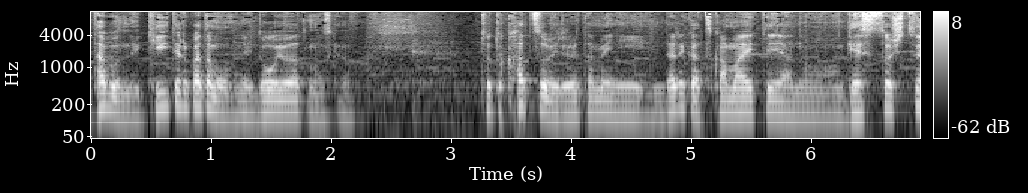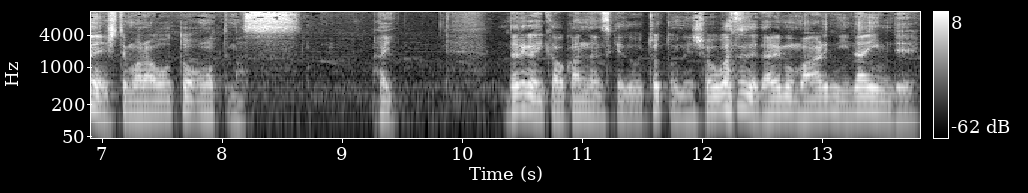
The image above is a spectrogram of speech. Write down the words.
多分ね聞いてる方もね同様だと思うんですけどちょっとカツを入れるために誰か捕まえてあのゲスト出演してもらおうと思ってます。はい。誰がいいか分かんないですけどちょっとね正月で誰も周りにいないんで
